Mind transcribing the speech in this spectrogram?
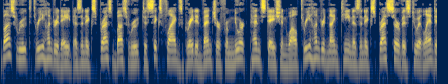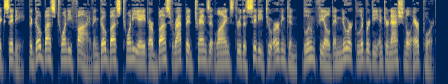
Bus Route 308 is an express bus route to Six Flags Great Adventure from Newark Penn Station while 319 is an express service to Atlantic City. The Go Bus 25 and Go Bus 28 are bus rapid transit lines through the city to Irvington, Bloomfield and Newark Liberty International Airport.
